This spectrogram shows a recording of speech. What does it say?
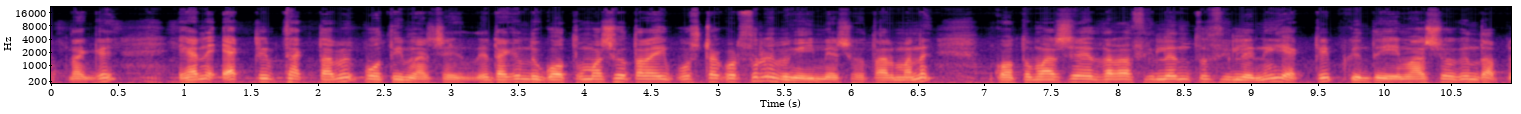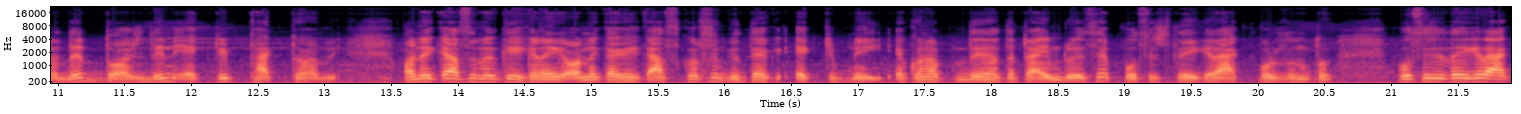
আপনাকে এখানে অ্যাক্টিভ থাকতে হবে প্রতি মাসে। এটা কিন্তু গত মাসেও তারা এই পোস্টটা করছিল এবং এই মাসেও। তার মানে গত মাসে যারা ছিলেন তো ছিলেনই অ্যাক্টিভ কিন্তু এই মাসেও কিন্তু আপনাদের দশ দিন অ্যাক্টিভ থাকতে হবে। অনেকে আছেন আর কি, এখানে অনেক আগে কাজ করছেন, কিন্তু অ্যাক্টিভ নেই। এখন আপনাদের হাতে টাইম রয়েছে পঁচিশ তারিখের আগ পর্যন্ত। পঁচিশ তারিখের আগ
